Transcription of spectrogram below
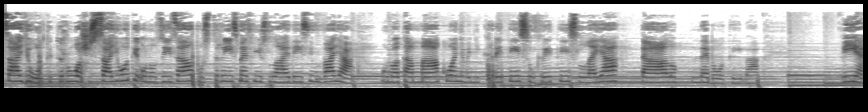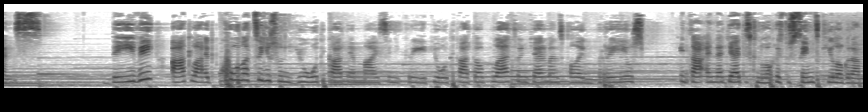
sajūti, droši sajūti, un uz izelpu uz trīs mēs viņus laidīsim vaļā. Un no tā mākoņa viņi kritīs un kritīs lejā tālu nebūtībā. Viens Divi, atlaid kulaciņus un jūti, kā tie maisiņi krīt, jūti, kā tev plecs un ķermenis paliek brīvs, un tā enerģētiski nokrist uz 100 kg.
